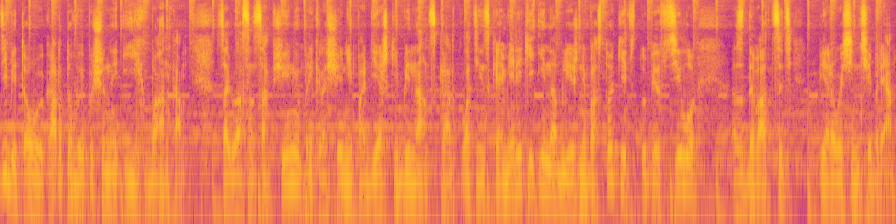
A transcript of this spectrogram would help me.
дебетовую карту, выпущенную их банком. Согласно сообщению, прекращение поддержки Binance карт Латинской Америки и на Ближнем Востоке вступит в силу с 21 сентября.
